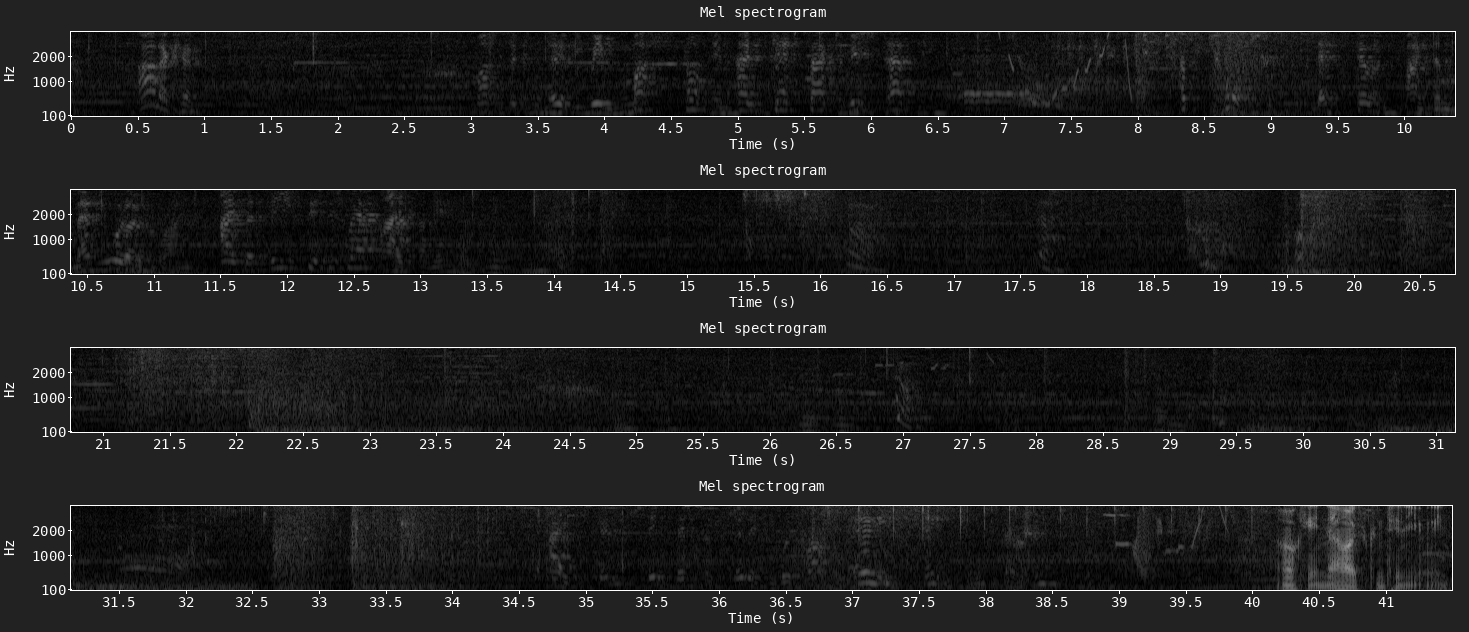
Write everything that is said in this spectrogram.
Anakin! Master Kenobi, we must stop him and get back to Miss Padme. Of course. Let's go and find the manual override. I believe this is where I come in. Okay, now it's continuing.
